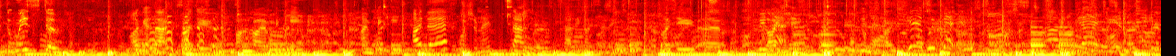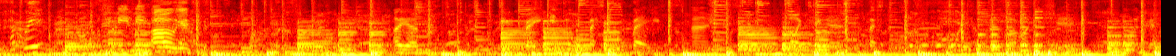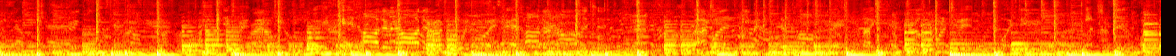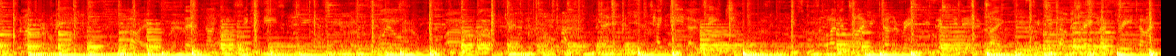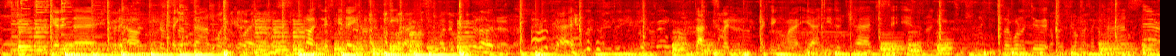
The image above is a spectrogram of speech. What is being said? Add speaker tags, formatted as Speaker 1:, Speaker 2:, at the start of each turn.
Speaker 1: Dum.
Speaker 2: I get that because I do. Hi, I'm Vicky. I'm Vicky.
Speaker 1: Hi there,
Speaker 2: What's your name?
Speaker 1: Sally.
Speaker 2: Sally. Hi, Sally. I do um, lighting.
Speaker 1: Yeah, we've met in the past. Have we?
Speaker 2: Oh yes. That's when I think, right, yeah, I need a chair to sit in, and I need, because I want to do it for as long as I can.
